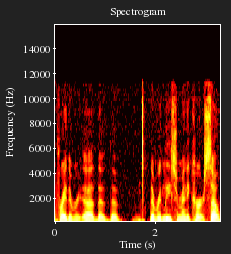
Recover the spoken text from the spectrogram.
pray the, uh, the, the, the release from any curse. So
